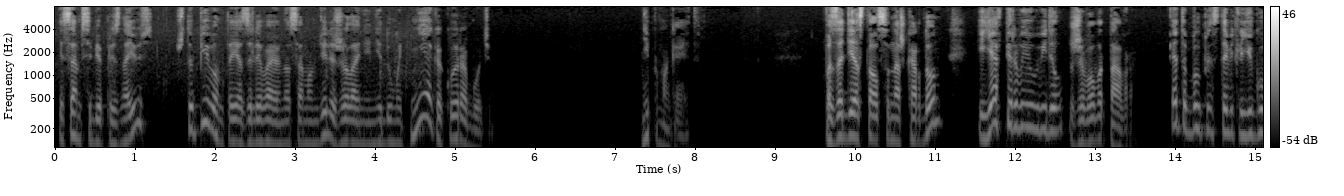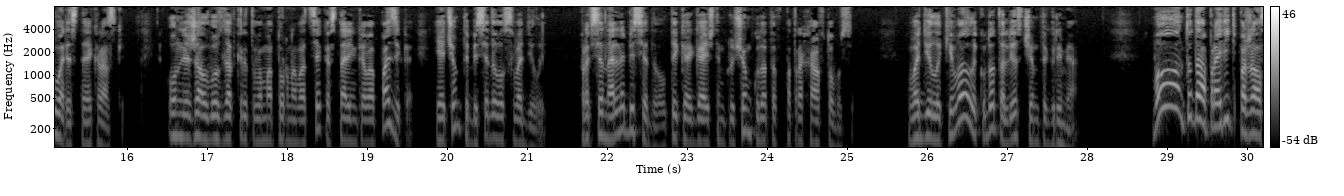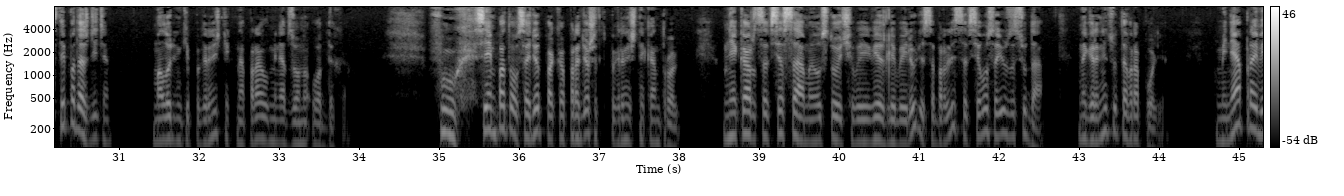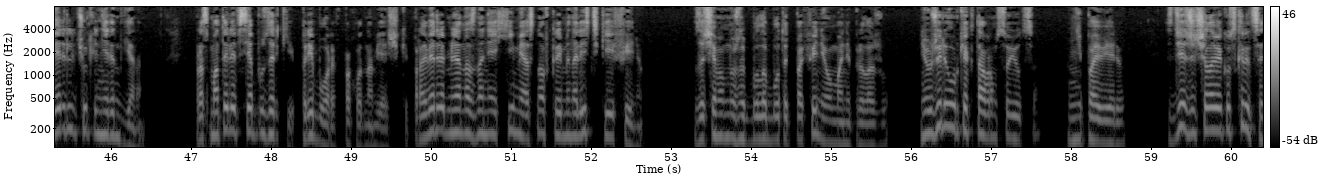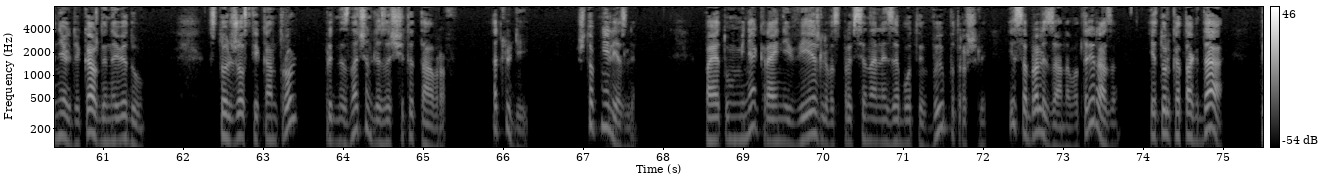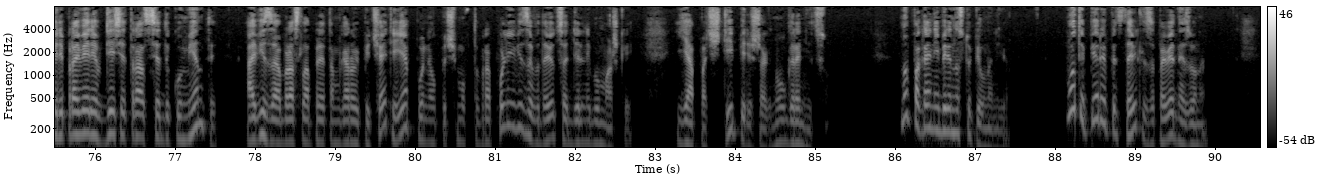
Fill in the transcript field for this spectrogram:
И сам себе признаюсь, что пивом-то я заливаю на самом деле желание не думать ни о какой работе. Не помогает. Позади остался наш кордон, и я впервые увидел живого тавра. Это был представитель ягуаристой окраски. Он лежал возле открытого моторного отсека старенького пазика и о чем-то беседовал с водилой. Профессионально беседовал, тыкая гаечным ключом куда-то в потроха автобуса. Водила кивал и куда-то лез чем-то гремя. Вон туда пройдите, пожалуйста, и подождите. Молоденький пограничник направил меня в зону отдыха. Фух, семь потов сойдет, пока пройдешь этот пограничный контроль. Мне кажется, все самые устойчивые и вежливые люди собрались со всего Союза сюда, на границу Таврополья. Меня проверили чуть ли не рентгеном. Просмотрели все пузырьки, приборы в походном ящике. Проверили меня на знание химии, основ криминалистики и феню. Зачем им нужно было ботать по фене, ума не приложу. Неужели урки к таврам суются? Не поверю. Здесь же человеку скрыться негде, каждый на виду. Столь жесткий контроль предназначен для защиты тавров от людей, чтоб не лезли. Поэтому меня крайне вежливо с профессиональной заботой выпотрошили и собрали заново три раза. И только тогда, перепроверив 10 раз все документы, а виза обросла при этом горой печати, я понял, почему в Таврополье виза выдается отдельной бумажкой. Я почти перешагнул границу. Ну, по крайней мере, наступил на нее. Вот и первый представитель заповедной зоны.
